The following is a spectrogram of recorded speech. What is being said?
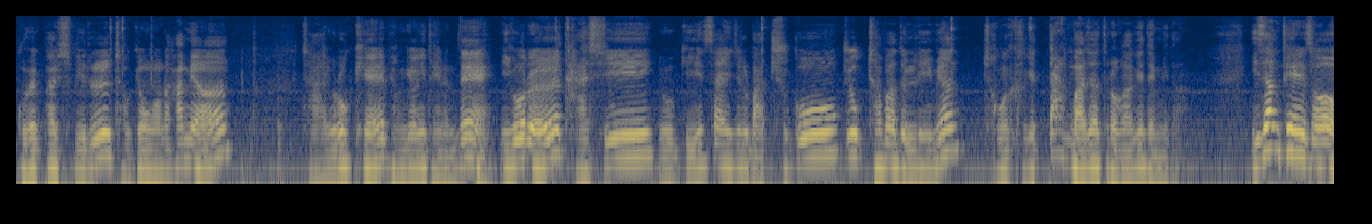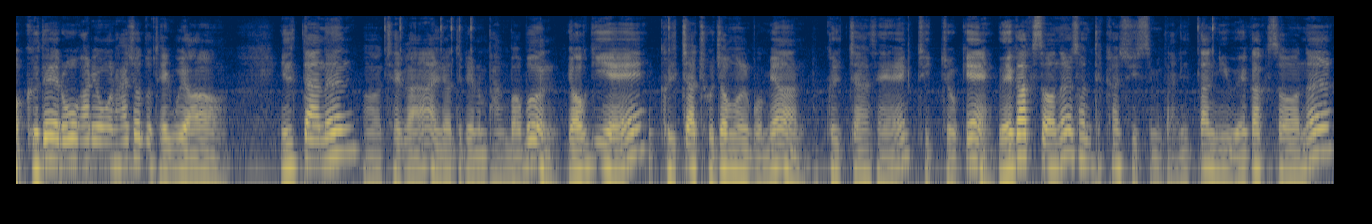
981을 적용을 하면 자, 이렇게 변경이 되는데 이거를 다시 여기 사이즈를 맞추고 쭉 잡아 늘리면 정확하게 딱 맞아 들어가게 됩니다. 이 상태에서 그대로 활용을 하셔도 되고요. 일단은 어, 제가 알려드리는 방법은 여기에 글자 조정을 보면 글자색 뒤쪽에 외곽선을 선택할 수 있습니다. 일단 이 외곽선을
